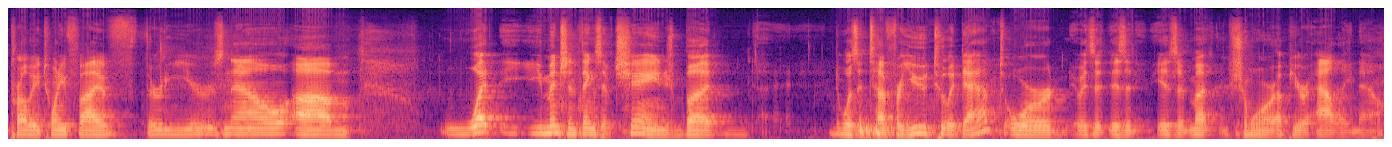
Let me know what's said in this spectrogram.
probably 25, 30 years now. Um, what you mentioned things have changed, but was it tough for you to adapt, or is it is it is it much more up your alley now?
